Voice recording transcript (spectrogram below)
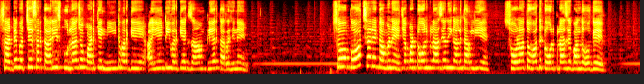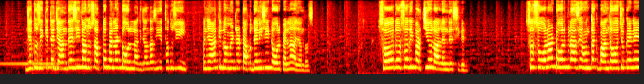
ਸਾਡੇ ਬੱਚੇ ਸਰਕਾਰੀ ਸਕੂਲਾਂ ਚੋਂ ਪੜ੍ਹ ਕੇ ਨੀਟ ਵਰਗੇ ਆਈਆਈਟੀ ਵਰਗੇ ਐਗਜ਼ਾਮ ਕਲੀਅਰ ਕਰ ਰਹੇ ਨੇ। ਸੋ ਬਹੁਤ ਸਾਰੇ ਕੰਮ ਨੇ, ਜੇ ਆਪਾਂ ਟੋਲ ਪਲਾਜ਼ਿਆਂ ਦੀ ਗੱਲ ਕਰ ਲਈਏ 16 ਤੋਂ ਵੱਧ ਟੋਲ ਪਲਾਜ਼ੇ ਬੰਦ ਹੋ ਗਏ। ਜੇ ਤੁਸੀਂ ਕਿਤੇ ਜਾਂਦੇ ਸੀ, ਤੁਹਾਨੂੰ ਸਭ ਤੋਂ ਪਹਿਲਾਂ ਟੋਲ ਲੱਗ ਜਾਂਦਾ ਸੀ। ਇੱਥੋਂ ਤੁਸੀਂ 50 ਕਿਲੋਮੀਟਰ ਟੱਪਦੇ ਨਹੀਂ ਸੀ, ਟੋਲ ਪਹਿਲਾਂ ਆ ਜਾਂਦਾ ਸੀ। 100 200 ਦੀ ਪਰਚੀ ਉਹ ਲਾ ਲੈਂਦੇ ਸੀਗੇ। ਸੋ 16 ਟੋਲ ਪਲਾਜ਼ੇ ਹੁਣ ਤੱਕ ਬੰਦ ਹੋ ਚੁੱਕੇ ਨੇ।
